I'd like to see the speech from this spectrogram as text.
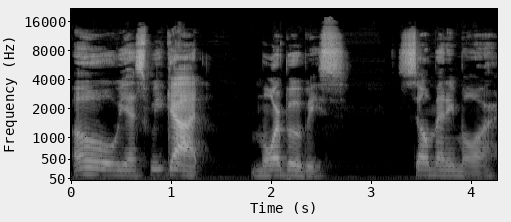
oh yes, we got more boobies. So many more.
